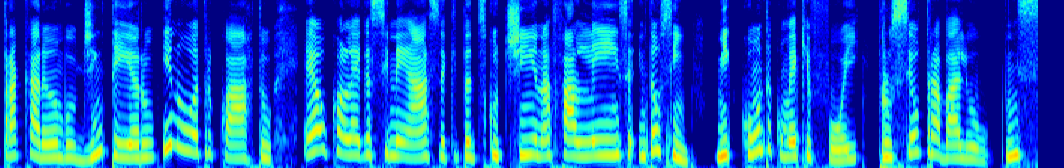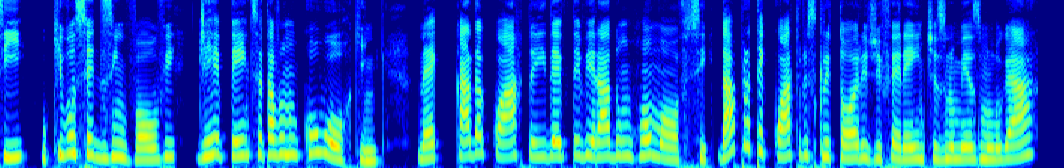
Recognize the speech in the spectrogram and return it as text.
pra caramba o dia inteiro. E no outro quarto é o colega cineasta que tá discutindo a falência. Então, sim, me conta como é que foi pro seu trabalho em si, o que você desenvolve. De repente, você tava num coworking. Né? Cada quarto aí deve ter virado um home office. Dá para ter quatro escritórios diferentes no mesmo lugar?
